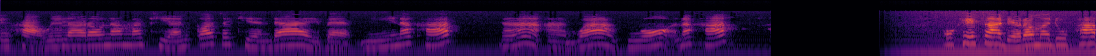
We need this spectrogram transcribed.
งค่ะ เวลาเรานำมาเขียนก็จะเขียนได้แบบนี้นะคะ ว่าเงาะนะคะ โอเคค่ะ เดี๋ยวเรามาดูภาพ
